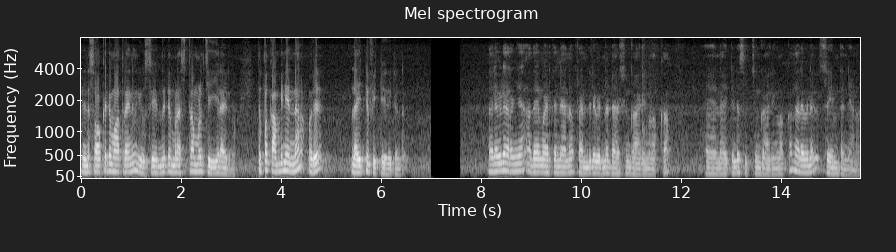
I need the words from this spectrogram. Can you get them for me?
ഇതിന് സോക്കറ്റ് മാത്രമായിരുന്നു യൂസ് ചെയ്യുന്നിട്ട് നമ്മൾ എക്സ്ട്രാ നമ്മൾ ചെയ്യലായിരുന്നു. ഇതിപ്പോൾ കമ്പനി തന്നെ ഒരു ലൈറ്റ് ഫിറ്റ് ചെയ്തിട്ടുണ്ട്. നിലവിലിറങ്ങിയ അതേമാതിരി തന്നെയാണ് ഫ്രണ്ടിൽ വരുന്ന ഡാഷും കാര്യങ്ങളൊക്കെ. ലൈറ്റിന്റെ സ്വിച്ചും കാര്യങ്ങളൊക്കെ നിലവിൽ സെയിം തന്നെയാണ്.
